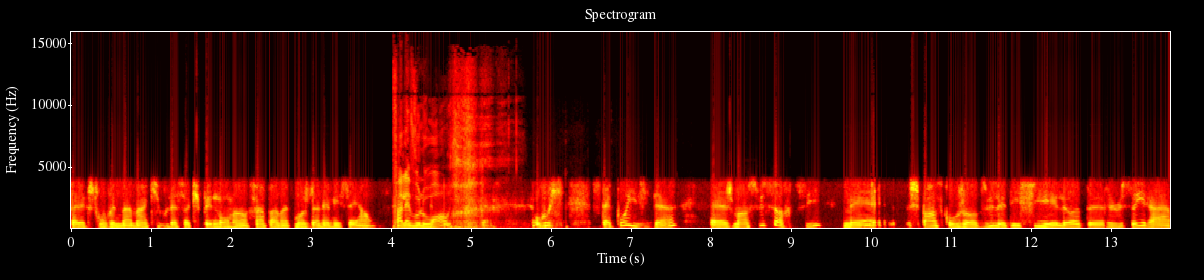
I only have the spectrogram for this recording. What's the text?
fallait que je trouve une maman qui voulait s'occuper de mon enfant pendant que moi je donnais mes séances. Fallait vouloir. Oui, c'était pas évident. Euh, je m'en suis sortie, mais je pense qu'aujourd'hui le défi est là de réussir à,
